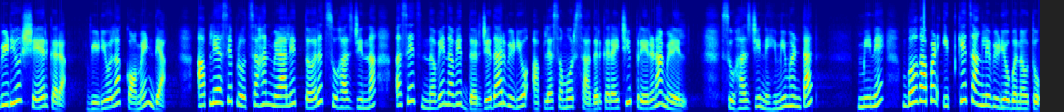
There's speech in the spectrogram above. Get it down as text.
व्हिडिओ शेअर करा. व्हिडिओला कॉमेंट द्या. आपले असे प्रोत्साहन मिळाले तरच सुहासजींना असेच नवे नवे दर्जेदार व्हिडिओ आपल्यासमोर सादर करायची प्रेरणा मिळेल. सुहासजी नेहमी म्हणतात मीने बघ आपण इतके चांगले व्हिडिओ बनवतो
